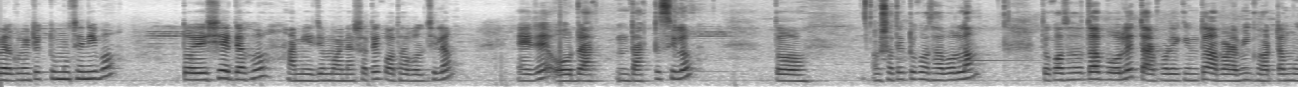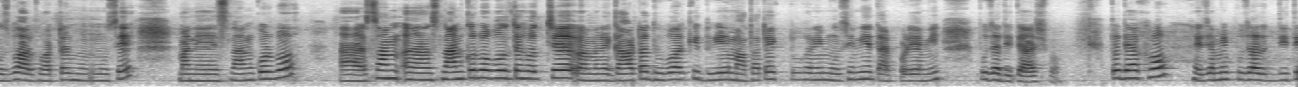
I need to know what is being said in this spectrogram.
ব্যালকনিটা একটু মুছে নিব। তো এসে দেখো, আমি এই যে ময়নার সাথে কথা বলছিলাম, এই যে ও ডাক, ডাকতেছিল। তো ওর সাথে একটু কথা বললাম। তো কথা কথা বলে তারপরে কিন্তু আবার আমি ঘরটা মুছবো আর ঘরটা মুছে মানে স্নান করব। আর স্নান স্নান করব বলতে হচ্ছে মানে গাটা ধুবো আর কি, ধুয়ে মাথাটা একটুখানি মুছে নিয়ে তারপরে আমি পূজা দিতে আসব। তো দেখো, এই যে আমি পূজা দিতে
